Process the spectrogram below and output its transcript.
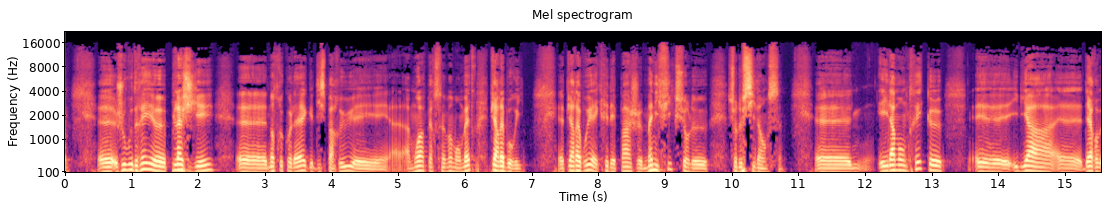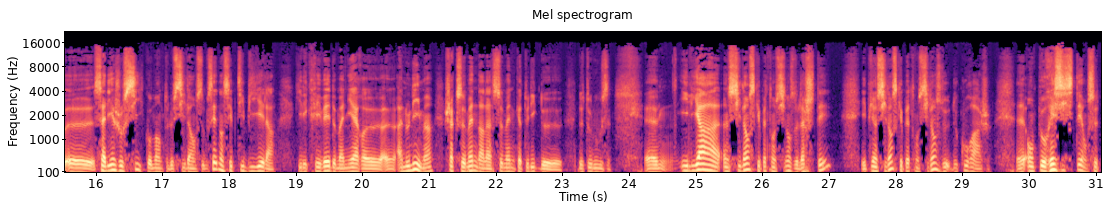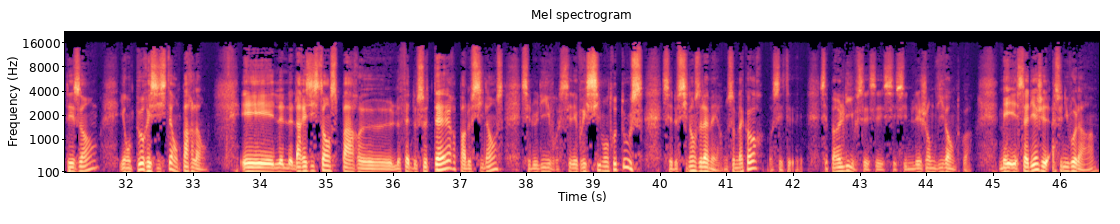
euh, je voudrais euh, plagier euh, notre collègue disparu et à moi personnellement mon maître, Pierre Labourie. Pierre Labourie a écrit des pages magnifiques sur le, silence. et il a montré que il y a, d'ailleurs, Saliège aussi commente le silence. Vous savez, dans ces petits billets-là qu'il écrivait de manière anonyme, hein, chaque semaine dans la semaine catholique de, de Toulouse, il y a un silence qui peut être un silence de lâcheté, et puis un silence qui peut être un silence de, courage. Euh, on peut résister en se taisant et on peut résister en parlant. Et la résistance par euh, le fait de se taire, par le silence, c'est le livre célébrissime entre tous. C'est le silence de la mer. Nous sommes d'accord? Bon, C'est pas un livre, c'est une légende vivante. Mais Saliège est à ce niveau-là. Hein.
